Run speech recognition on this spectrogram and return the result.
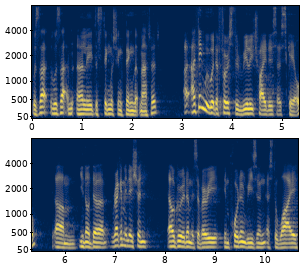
Was that, was that an early distinguishing thing that mattered? I, I think we were the first to really try this at scale. Um, you know, the recommendation algorithm is a very important reason as to why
